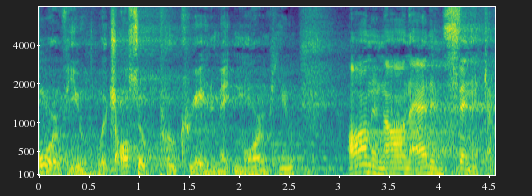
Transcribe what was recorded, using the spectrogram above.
more of you, which also procreate and make more of you, on and on ad infinitum.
